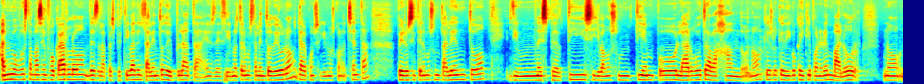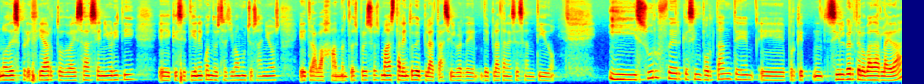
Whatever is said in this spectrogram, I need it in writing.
A mí me gusta más enfocarlo desde la perspectiva del talento de plata, es decir, no tenemos talento de oro, ya lo conseguimos con 80, pero sí tenemos un talento de un expertise y llevamos un tiempo largo trabajando, ¿no? que es lo que digo que hay que poner en valor, no, no despreciar toda esa seniority eh, que se tiene cuando se lleva muchos años eh, trabajando. Entonces, por eso es más talento de plata, silver de, de plata en ese sentido. Y surfer, que es importante, eh, porque silver te lo va a dar la edad,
